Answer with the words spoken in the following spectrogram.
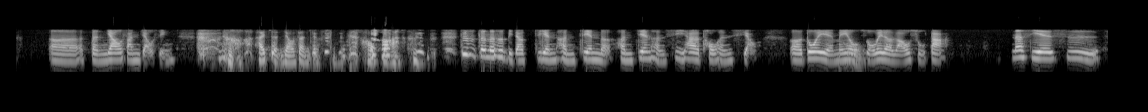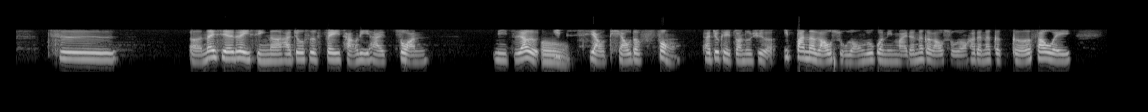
呃，等腰三角形，还等腰三角形，好吧？就是真的是比较尖，很尖的，很尖很细，它的头很小，耳朵也没有哦所谓的老鼠大。那些是吃，呃，那些类型呢，它就是非常厉害钻，你只要有哦一小条的缝。它就可以钻出去了。一般的老鼠笼，如果你买的那个老鼠笼，它的那个格稍微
